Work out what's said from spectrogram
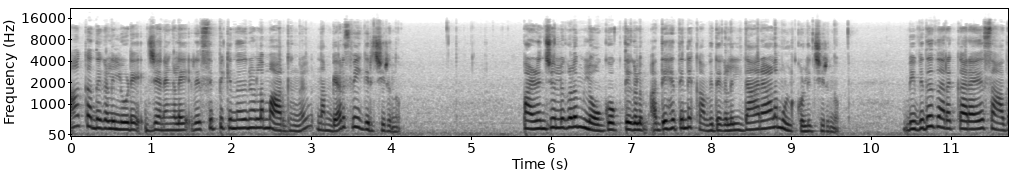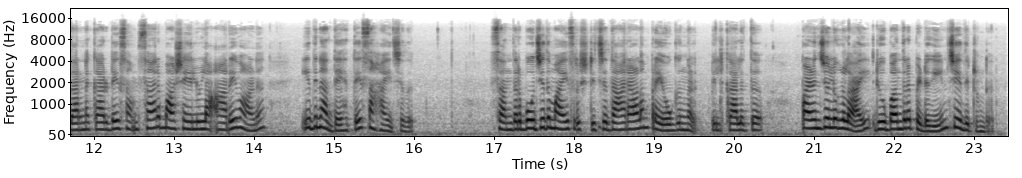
ആ കഥകളിലൂടെ ജനങ്ങളെ രസിപ്പിക്കുന്നതിനുള്ള മാർഗങ്ങൾ നമ്പ്യാർ സ്വീകരിച്ചിരുന്നു. പഴഞ്ചൊല്ലുകളും ലോകോക്തികളും അദ്ദേഹത്തിന്റെ കവിതകളിൽ ധാരാളം ഉൾക്കൊള്ളിച്ചിരുന്നു. വിവിധ തരക്കാരായ സാധാരണക്കാരുടെ സംസാര ഭാഷയിലുള്ള അറിവാണ് ഇതിന് അദ്ദേഹത്തെ സഹായിച്ചത്. സന്ദർഭോചിതമായി സൃഷ്ടിച്ച ധാരാളം പ്രയോഗങ്ങൾ പിൽക്കാലത്ത് പഴഞ്ചൊല്ലുകളായി രൂപാന്തരപ്പെടുകയും ചെയ്തിട്ടുണ്ട്.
